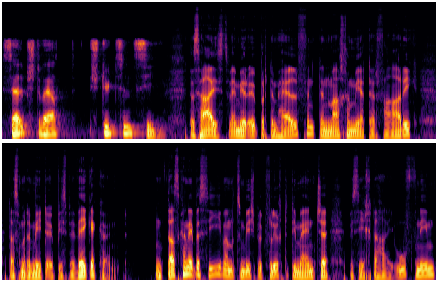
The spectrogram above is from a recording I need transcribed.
Selbstwert stützend sein. Das heißt, wenn wir jemandem helfen, dann machen wir die Erfahrung, dass wir damit etwas bewegen können. Und das kann eben sein, wenn man zum Beispiel geflüchtete Menschen bei sich daheim aufnimmt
